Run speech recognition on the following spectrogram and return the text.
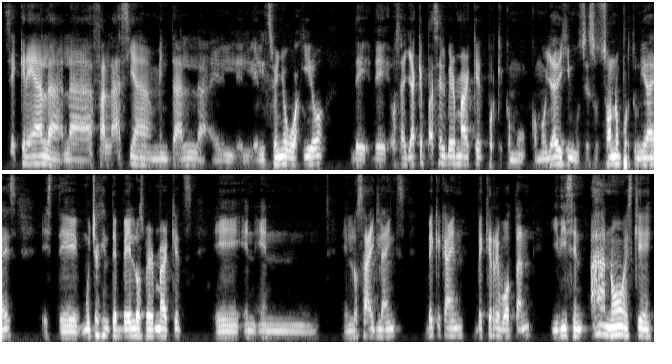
se crea la, falacia mental, el, sueño guajiro de, o sea, ya que pasa el bear market, porque como, ya dijimos, eso son oportunidades, este, mucha gente ve los bear markets eh, en, en, en los sidelines, ve que caen, ve que rebotan y dicen, ah, no, es que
